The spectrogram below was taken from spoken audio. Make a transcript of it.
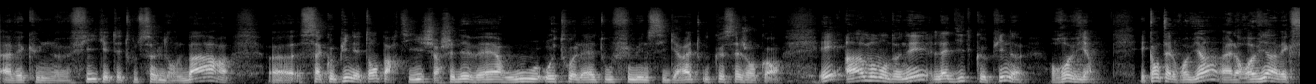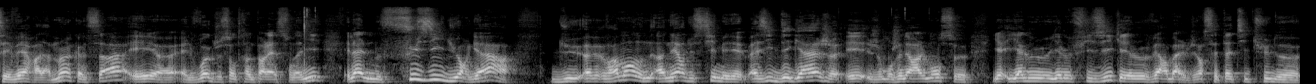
avec une fille qui était toute seule dans le bar, euh, sa copine étant partie chercher des verres ou aux toilettes ou fumer une cigarette ou que sais-je encore. Et à un moment donné, la dite copine revient. Et quand elle revient, elle revient avec ses verres à la main comme ça, et euh, elle voit que je suis en train de parler à son ami, et là elle me fusille du regard, du euh, vraiment un air du style mais vas-y dégage et bon, généralement ce il y a, y a, le il y a le physique et il y a le verbal. Genre cette attitude euh,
